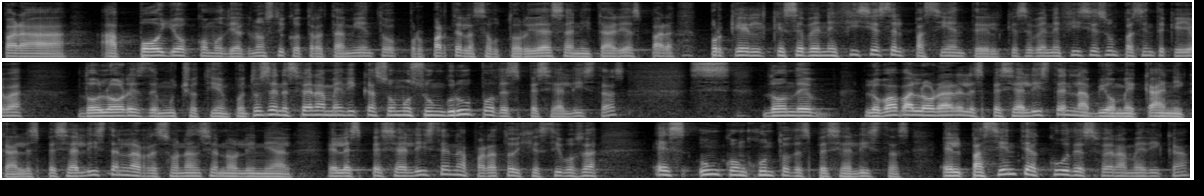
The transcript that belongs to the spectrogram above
para apoyo como diagnóstico tratamiento por parte de las autoridades sanitarias para porque el que se beneficia es el paciente, el que se beneficia es un paciente que lleva dolores de mucho tiempo. Entonces en esfera médica somos un grupo de especialistas donde lo va a valorar el especialista en la biomecánica, el especialista en la resonancia no lineal, el especialista en aparato digestivo, o sea, es un conjunto de especialistas. El paciente acude a esfera médica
